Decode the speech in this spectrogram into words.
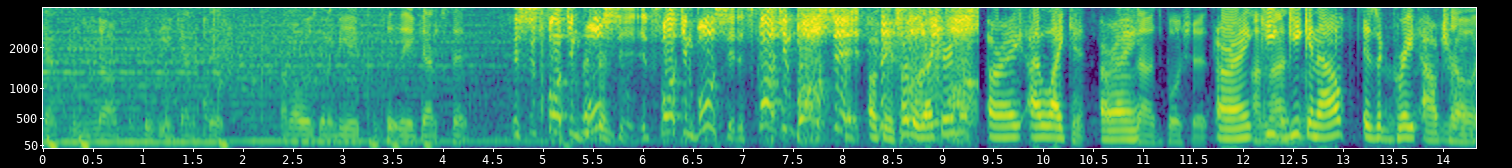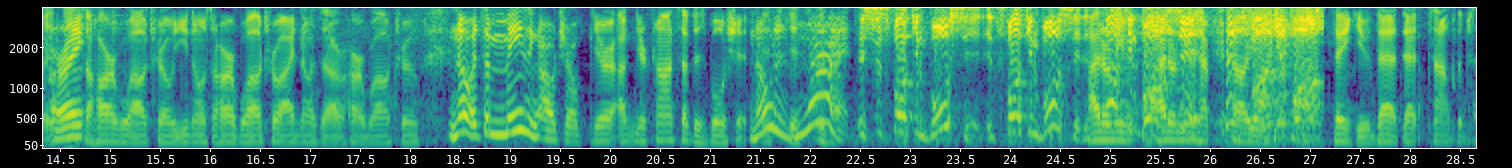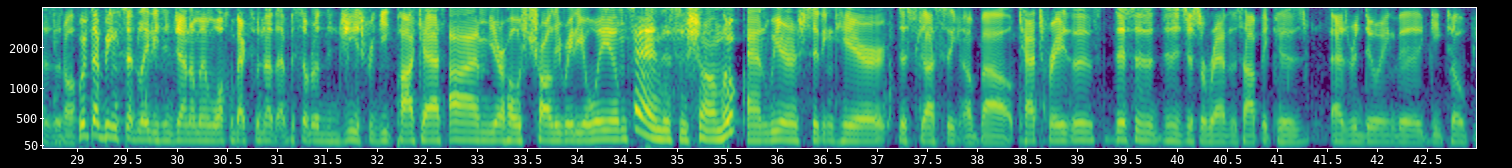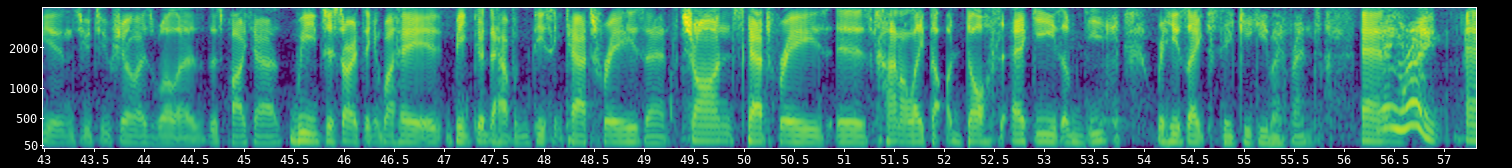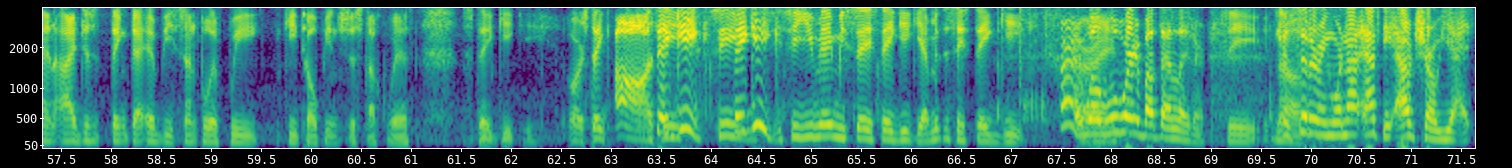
against it. You know I'm completely against it. I'm always going to be completely against it. It's just fucking Listen. bullshit. It's fucking bullshit. It's fucking bullshit. Okay, It's for the record, bullshit. all right, I like it. All right, No, it's bullshit. all right. I'm not- geeking out is a great outro. No, it's, all right. it's a horrible outro. You know it's a horrible outro. I know it's a horrible outro. no, it's amazing outro. Your uh, your concept is bullshit. No, It's- it's- it's- not. It's just fucking bullshit. It's fucking bullshit. It's I don't fucking even- bullshit. I don't even have to tell it's you. fucking bullshit. Thank you. That that sound clip says it all. With that being said, ladies and gentlemen, welcome back to another episode of the G's for Geek podcast. I'm your host Charlie Radio Williams. And this is Sean Luke. and we are sitting here discussing about catchphrases. This is this is just a random topic because as we're doing the Geektopians YouTube show as well as this podcast, we just started thinking about hey, it'd be good to have a decent catchphrase. And Sean's catchphrase is kind of like the Dos Equis of geek, where he's like, "Stay geeky, my friends." And Dang right. and I just think that it'd be simple if we Geektopians just stuck with "Stay geeky." Or stay, ah, Stay see- geek, See, stay geek. See, you made me say stay geeky. I meant to say stay geek. All right, well, Right. we'll worry about that later. See, no. Considering we're not at the outro yet.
